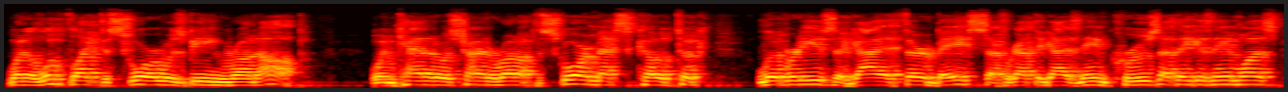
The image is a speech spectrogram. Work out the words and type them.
When it looked like the score was being run up, when Canada was trying to run up the score, Mexico took liberties. A guy at third base, I forgot the guy's name, Cruz, I think his name was,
